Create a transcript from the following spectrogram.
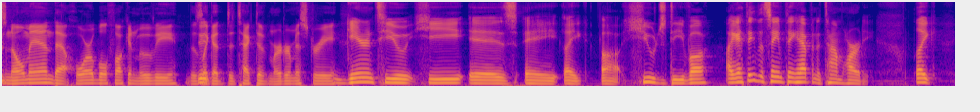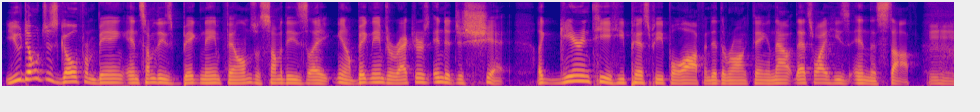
Snowman, that horrible fucking movie. There's Dude. like a detective murder mystery. Guarantee you, he is a like a huge diva. Like I think the same thing happened to Tom Hardy. Like you don't just go from being in some of these big name films with some of these like you know big name directors into just shit. Like guarantee he pissed people off and did the wrong thing, and now that's why he's in this stuff. Mm-hmm.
